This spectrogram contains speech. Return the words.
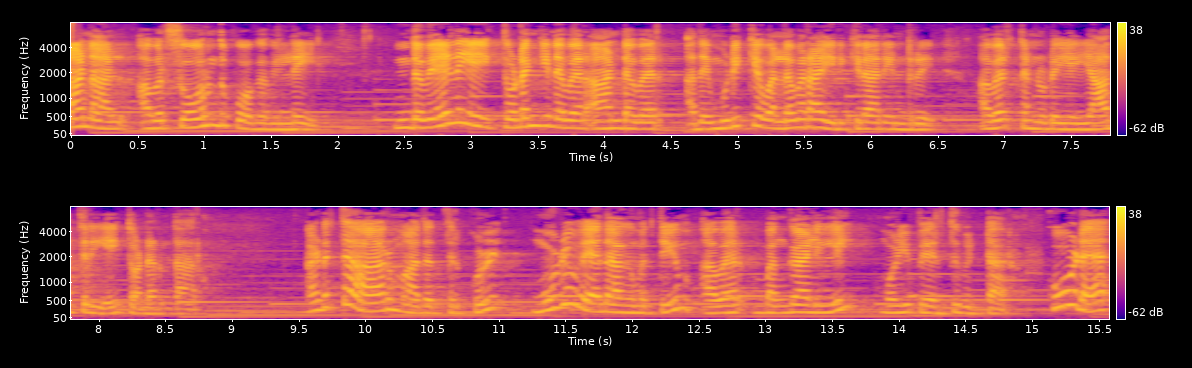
ஆனால் அவர் சோர்ந்து போகவில்லை. இந்த வேலையை தொடங்கினவர் ஆண்டவர் அதை முடிக்க வல்லவராய் இருக்கிறார் என்று அவர் தன்னுடைய யாத்திரையை தொடர்ந்தார். அடுத்த ஆறு மாதத்திற்குள் முழு வேதாகமத்தையும் அவர் பங்காளியில் மொழிபெயர்த்து விட்டார். கூட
